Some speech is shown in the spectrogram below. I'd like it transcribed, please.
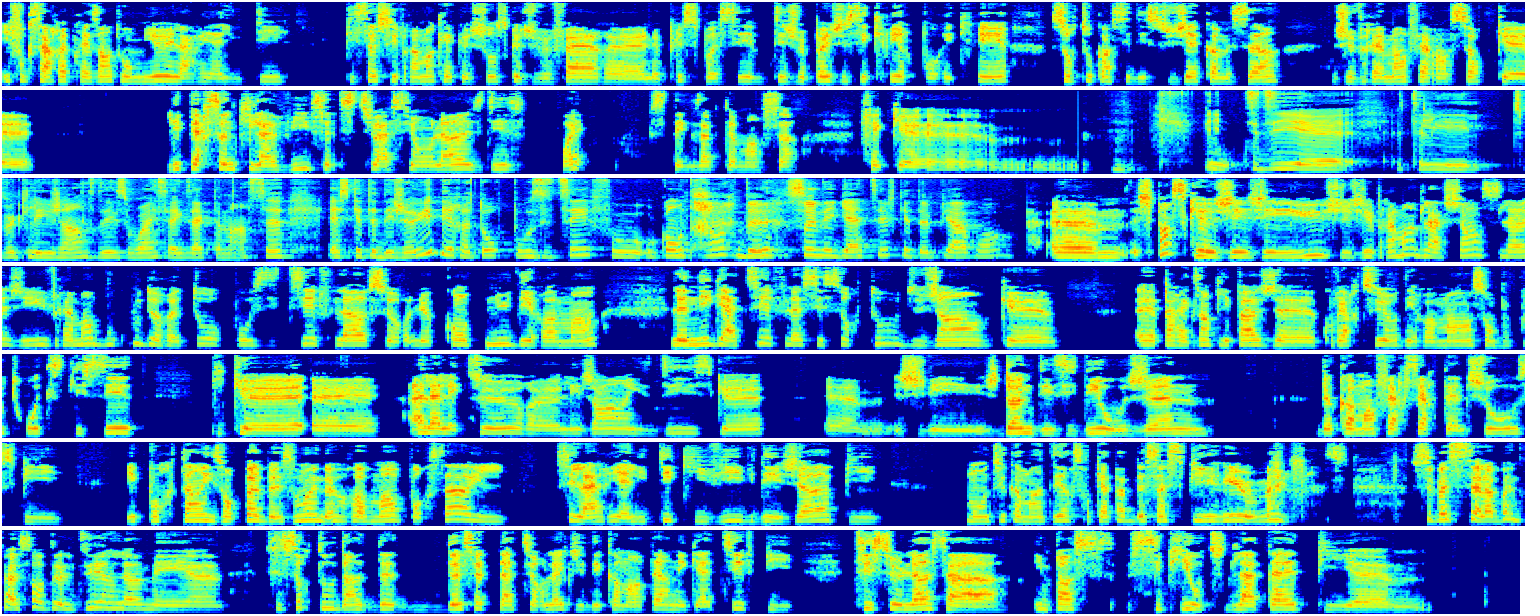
il faut que ça représente au mieux la réalité. Puis ça, c'est vraiment quelque chose que je veux faire euh, le plus possible. Tu sais, je veux pas juste écrire pour écrire, surtout quand c'est des sujets comme ça je veux vraiment faire en sorte que les personnes qui la vivent, cette situation-là, se disent Ouais, c'est exactement ça. Fait que. Puis tu dis, euh, tu veux que les gens se disent Ouais, c'est exactement ça. Est-ce que tu as déjà eu des retours positifs ou au contraire de ceux négatifs que tu as pu avoir? Euh, je pense que j'ai eu, j'ai vraiment de la chance, là. J'ai eu vraiment beaucoup de retours positifs, là, sur le contenu des romans. Le négatif, c'est surtout du genre que, euh, par exemple, les pages de couverture des romans sont beaucoup trop explicites, puis que euh, à la lecture, euh, les gens ils disent que je vais, je donne des idées aux jeunes de comment faire certaines choses, puis et pourtant ils n'ont pas besoin d'un roman pour ça. c'est la réalité qu'ils vivent déjà, puis mon Dieu, comment dire, sont capables de s'inspirer eux-mêmes je sais pas si c'est la bonne façon de le dire, là, mais euh, c'est surtout dans, de, de cette nature-là que j'ai des commentaires négatifs. Puis, tu sais, ceux-là, ça, ils me passent six pieds au-dessus de la tête. Puis, euh,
